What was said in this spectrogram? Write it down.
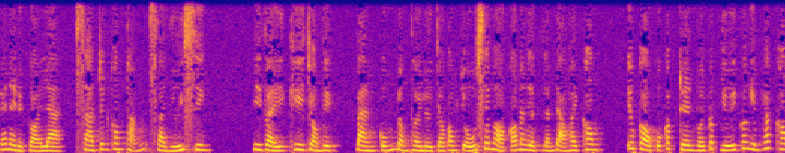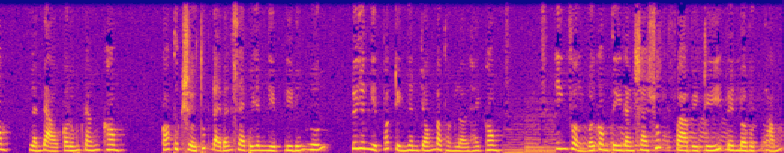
Cái này được gọi là xà trên không thẳng, xà dưới xiên. Vì vậy, khi chọn việc, bạn cũng đồng thời lựa chọn ông chủ xem họ có năng lực lãnh đạo hay không, yêu cầu của cấp trên với cấp dưới có nghiêm khắc không, lãnh đạo có đúng đắn không, có thực sự thúc đẩy bánh xe của doanh nghiệp đi đúng hướng, đưa doanh nghiệp phát triển nhanh chóng và thuận lợi hay không. Yên phận với công ty đang sa sút và vị trí bên bờ vực thẳm.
